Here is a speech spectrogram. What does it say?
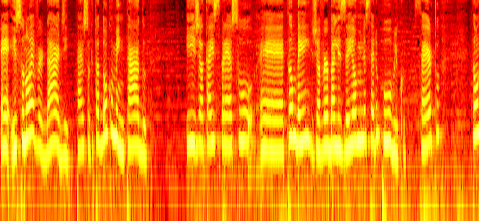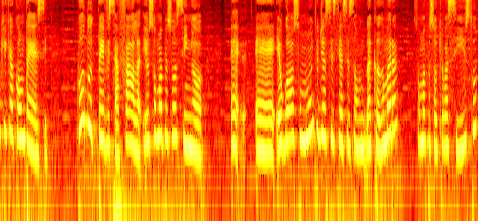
é, isso não é verdade, tá? Isso aqui está documentado e já está expresso é, também, já verbalizei ao Ministério Público, certo? Então o que que acontece? Quando teve essa fala, eu sou uma pessoa assim, ó. É, é, eu gosto muito de assistir a sessão da Câmara, sou uma pessoa que eu assisto.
